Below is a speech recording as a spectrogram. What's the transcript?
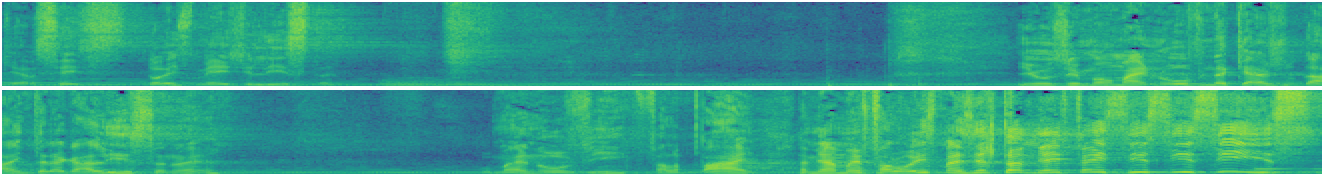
que era seis, dois meses de lista. E os irmãos mais novos ainda querem ajudar a entregar a lista, não é? O mais novinho fala, pai, a minha mãe falou isso, mas ele também fez isso, isso e isso.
